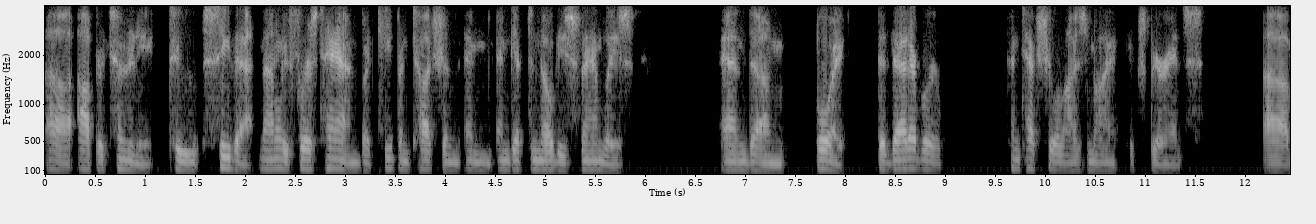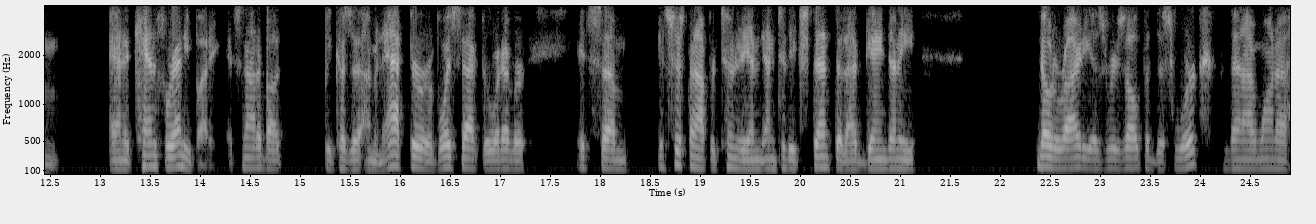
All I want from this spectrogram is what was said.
uh, opportunity to see that, not only firsthand, but keep in touch and, and, and get to know these families. And um, boy, did that ever contextualize my experience. Um, and it can for anybody. It's not about because I'm an actor or a voice actor or whatever. It's um, it's just an opportunity, and, and to the extent that I've gained any notoriety as a result of this work, then I want to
